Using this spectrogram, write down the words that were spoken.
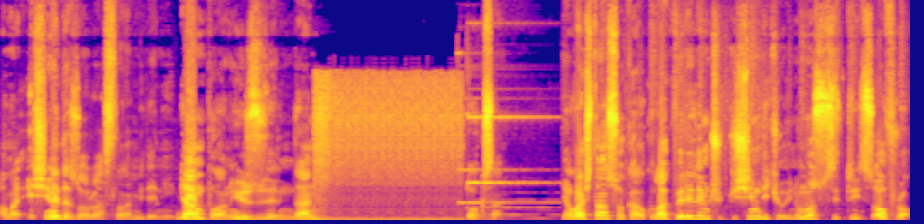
Ama eşine de zor rastlanan bir deneyim. Gen puanı 100 üzerinden 90. Yavaştan sokağa kulak verelim çünkü şimdiki oyunumuz Streets of Rome.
